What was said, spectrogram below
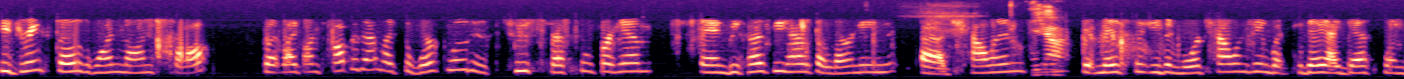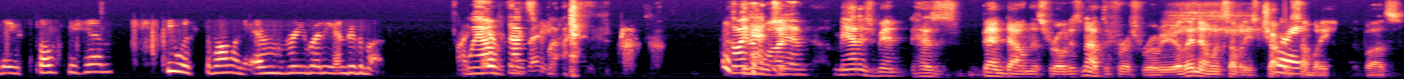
He drinks those one nonstop, but like on top of that, like the workload is too stressful for him, and because he has the learning uh, challenge, Yeah. it makes it even more challenging. But today, I guess when they spoke to him, he was throwing everybody under the bus. Like, Well, that's everybody. Go You know ahead. Jim. Management has been down this road. It's not the first rodeo. They know when somebody's chucking Right. somebody under the bus.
